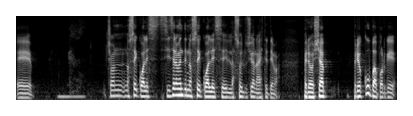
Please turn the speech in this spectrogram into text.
Eh, yo no sé cuál es, sinceramente no sé cuál es eh, la solución a este tema. Pero ya preocupa porque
